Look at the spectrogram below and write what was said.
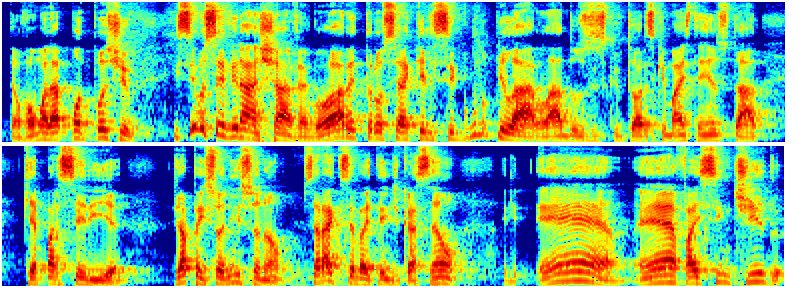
Então vamos olhar para o ponto positivo. E se você virar a chave agora e trouxer aquele segundo pilar lá dos escritórios que mais tem resultado, que é parceria. Já pensou nisso ou não? Será que você vai ter indicação? Ele, é, é, faz sentido.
